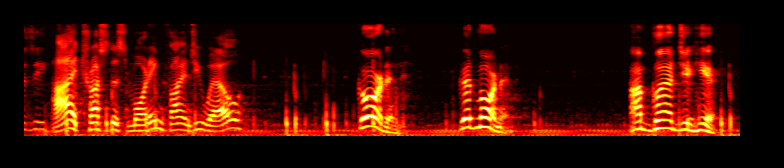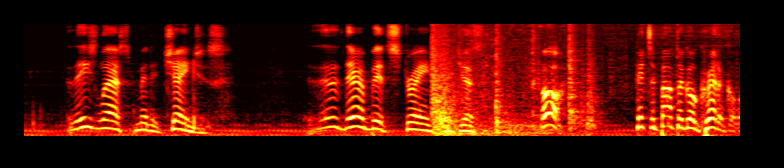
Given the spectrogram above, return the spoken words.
Izzy. I trust this morning finds you well. Gordon, good morning. I'm glad you're here. These last minute changes, they're, they're a bit strange for just. Oh, it's about to go critical.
